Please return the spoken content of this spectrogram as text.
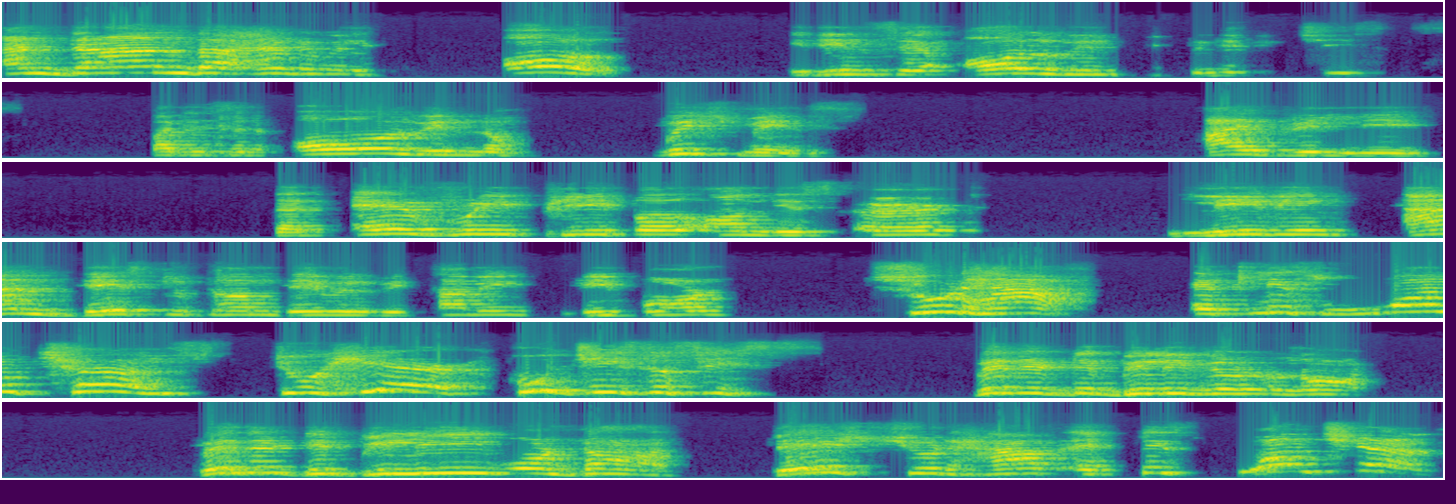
And then the end will all. He didn't say all will be believing Jesus, but he said all will know, which means I believe that every people on this earth living and days to come, they will be coming reborn, should have at least one chance to hear who Jesus is, whether they believe it or not. Whether they believe or not, they should have at least one chance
